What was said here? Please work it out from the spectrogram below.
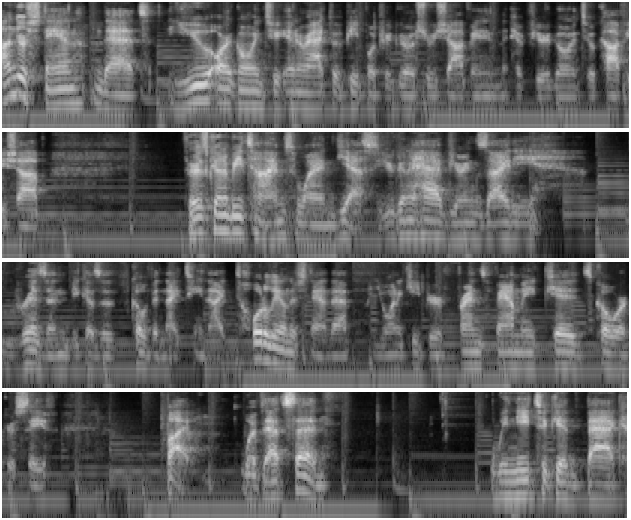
understand that you are going to interact with people if you're grocery shopping, if you're going to a coffee shop. There's going to be times when, yes, you're going to have your anxiety risen because of COVID 19. I totally understand that. You want to keep your friends, family, kids, coworkers safe. But with that said, we need to get back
